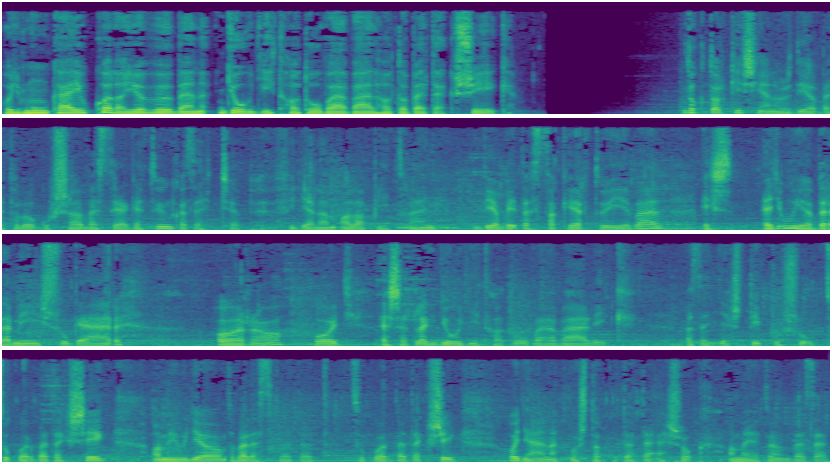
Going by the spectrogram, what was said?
hogy munkájukkal a jövőben gyógyíthatóvá válhat a betegség. Dr. Kis János diabetológussal beszélgetünk, az Egycsepp Figyelem Alapítvány diabétes szakértőjével, és egy újabb reménysugár arra, hogy esetleg gyógyíthatóvá válik az egyes típusú cukorbetegség, ami ugye a beleszületett cukorbetegség. Hogy állnak most a kutatások, amelyet ön vezet?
